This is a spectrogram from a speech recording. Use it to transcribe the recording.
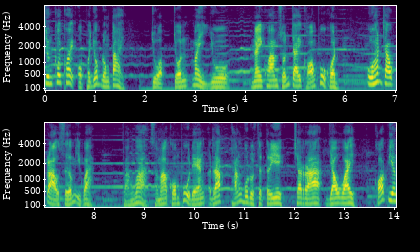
จึงค่อยๆอพยพลงใต้ จวบจนไม่อยู่ในความสนใจของผู้คน อู่ฮั่นเชากล่าวเสริมอีกว่า ฟังว่าสมาคมผู้แดงรับทั้งบุรุษสตรี ชราเยาว์วัย ขอเพียง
